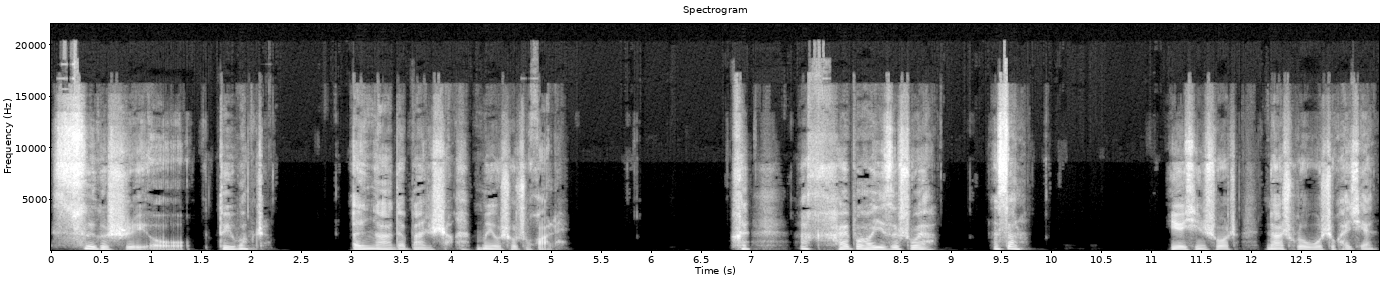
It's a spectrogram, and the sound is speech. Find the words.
四个室友对望着。嗯啊的半晌，没有说出话来。哼，还不好意思说呀？那算了。叶心说着，拿出了五十块钱。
